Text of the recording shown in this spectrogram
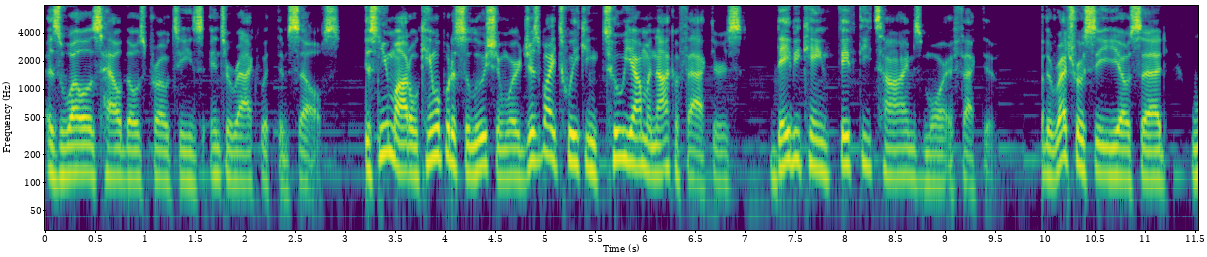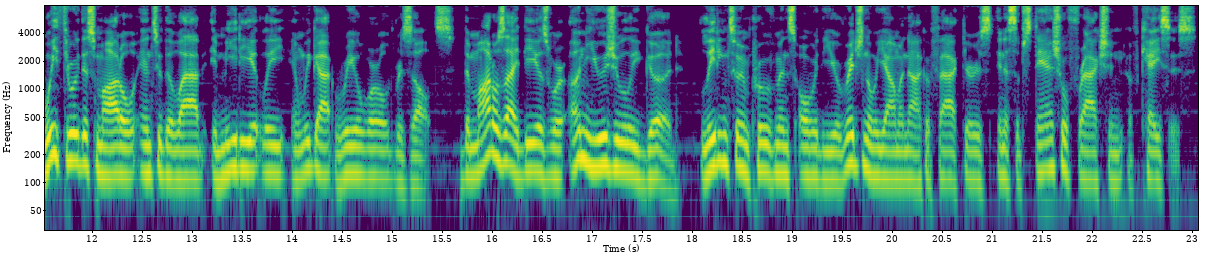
as well as how those proteins interact with themselves. This new model came up with a solution where just by tweaking two Yamanaka factors, they became 50 times more effective. The Retro CEO said, We threw this model into the lab immediately and we got real world results. The model's ideas were unusually good, leading to improvements over the original Yamanaka factors in a substantial fraction of cases.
